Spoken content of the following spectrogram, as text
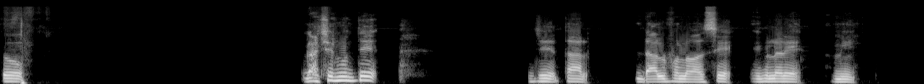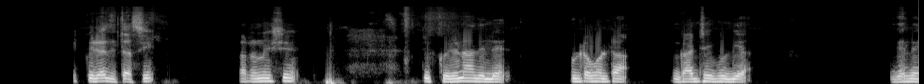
তো গাছের মধ্যে যে তার ডাল ফল আছে, এগুলারে আমি করে দিতেছি। কারণ এসে ঠিক করে না দিলে উল্টা পাল্টা গাছ যাইব গিয়া। গেলে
